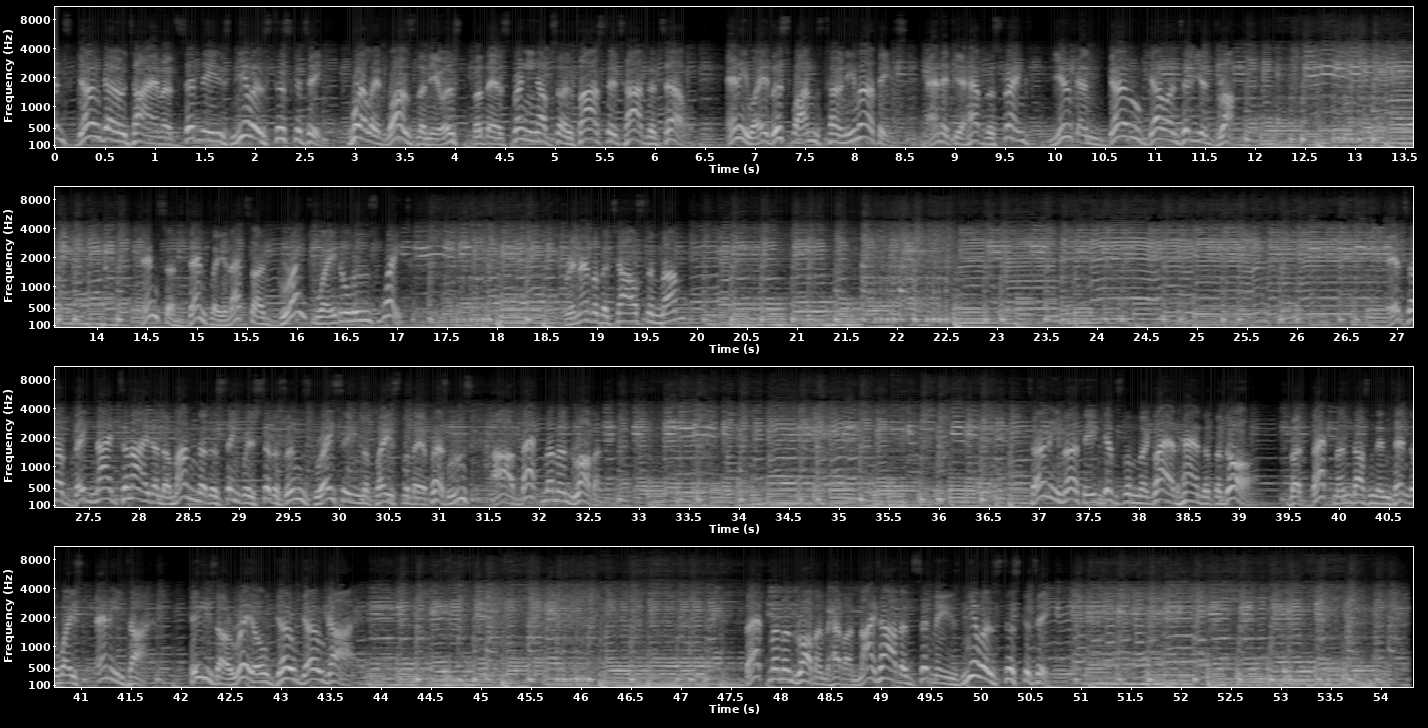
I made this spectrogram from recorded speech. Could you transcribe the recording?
It's go-go time at Sydney's newest discotheque. Well, it was the newest, but they're springing up so fast it's hard to tell. Anyway, this one's Tony Murphy's. And if you have the strength, you can go, go until you drop. Incidentally, that's a great way to lose weight. Remember the Charleston mum? It's a big night tonight, and among the distinguished citizens gracing the place with their presence are Batman and Robin. Tony Murphy gives them the glad hand at the door, but Batman doesn't intend to waste any time. He's a real go-go guy. Batman and Robin have a night out at Sydney's newest discotheque.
